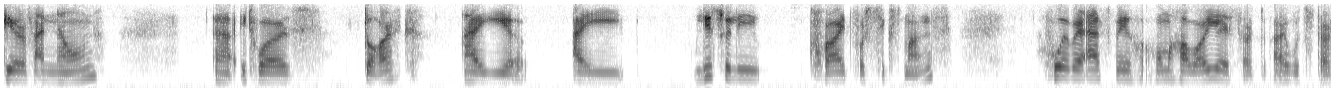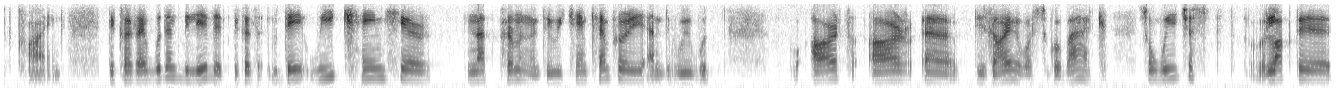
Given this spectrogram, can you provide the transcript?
fear of unknown. Uh, it was dark. I uh, I literally cried for six months. Whoever asked me, "Homa, how are you?" I start. I would start crying because I wouldn't believe it. Because they we came here not permanently. We came temporary, and we would our our uh, desire was to go back. So we just locked the,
